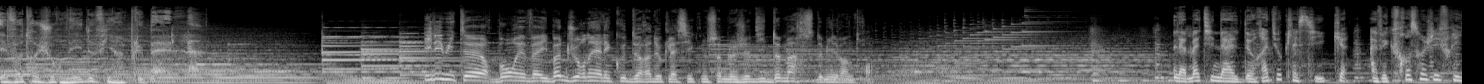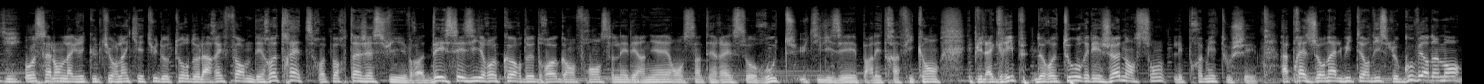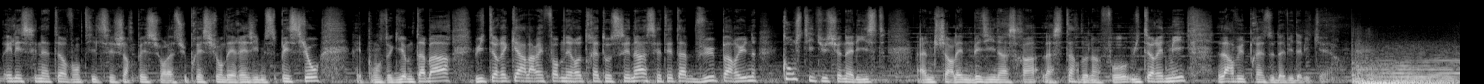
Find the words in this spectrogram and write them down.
et votre journée devient plus belle. Il est 8h, bon réveil, bonne journée à l'écoute de Radio Classique. Nous sommes le jeudi 2 mars 2023. La matinale de Radio Classique avec François Geffrier. Au Salon de l'Agriculture, l'inquiétude autour de la réforme des retraites. Reportage à suivre. Des saisies records de drogue en France l'année dernière. On s'intéresse aux routes utilisées par les trafiquants. Et puis la grippe de retour et les jeunes en sont les premiers touchés. Après ce journal 8h10, le gouvernement et les sénateurs vont-ils s'écharper sur la suppression des régimes spéciaux? Réponse de Guillaume Tabar. 8h15, la réforme des retraites au Sénat. Cette étape vue par une constitutionnaliste. Anne-Charlène Bézina sera la star de l'info. 8h30, la revue de presse de David Abiker.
